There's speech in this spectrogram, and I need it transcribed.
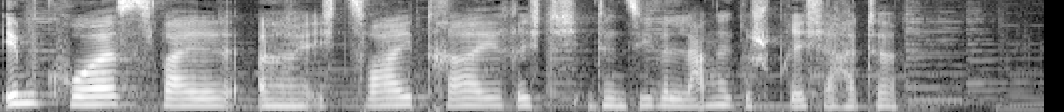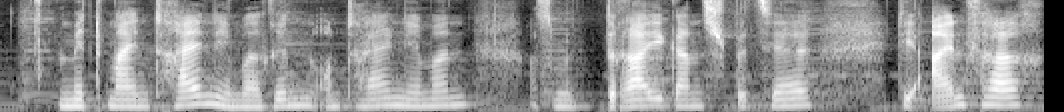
im Kurs, weil äh, ich zwei, drei richtig intensive, lange Gespräche hatte, mit meinen Teilnehmerinnen und Teilnehmern, also mit drei ganz speziell, die einfach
